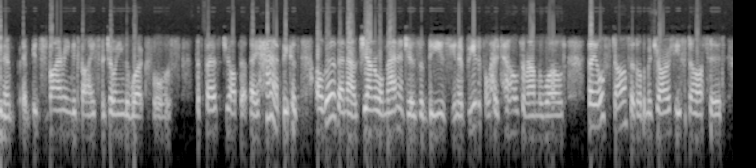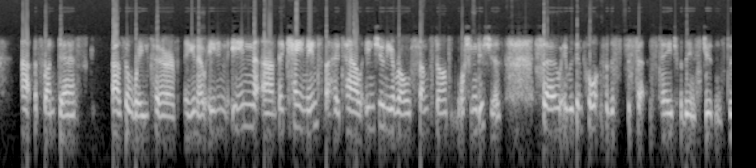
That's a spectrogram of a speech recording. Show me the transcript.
you know, inspiring advice for joining the workforce the first job that they had because although they're now general managers of these, you know, beautiful hotels around the world, they all started, or the majority started, at the front desk as a waiter. You know, in in uh, they came into the hotel in junior roles. Some started washing dishes, so it was important for this to set the stage for the students to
